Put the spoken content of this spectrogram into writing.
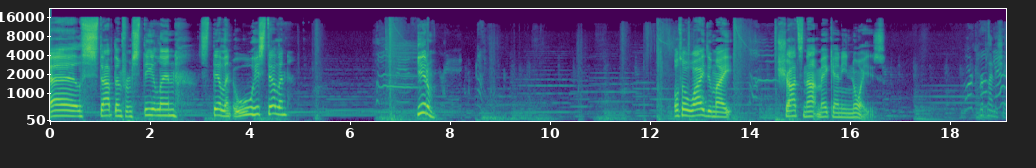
Uh, let's stop them from stealing. Stealing. Ooh, he's stealing. Get him. Also, why do my shots not make any noise? Replenishing.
